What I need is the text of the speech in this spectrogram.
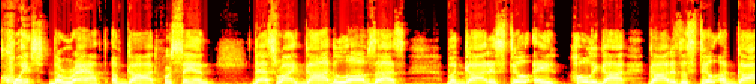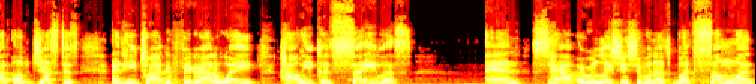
quenched the wrath of God for sin. That's right. God loves us, but God is still a holy God. God is a, still a God of justice. And he tried to figure out a way how he could save us and have a relationship with us, but someone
